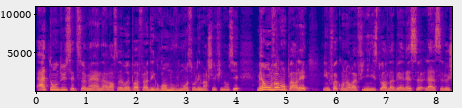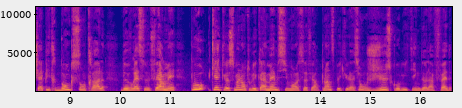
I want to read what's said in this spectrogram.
attendue cette semaine. Alors ça devrait pas faire des grands mouvements sur les marchés financiers, mais on va en parler. Une fois qu'on aura fini l'histoire de la BNS, là le chapitre banque centrale devrait se fermer pour quelques semaines en tous les cas, même si on va se faire plein de spéculations jusqu'au meeting de la Fed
